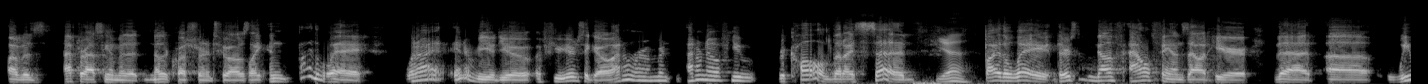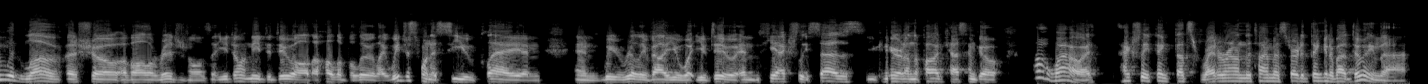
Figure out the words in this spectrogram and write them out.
I was after asking him another question or two, I was like, and by the way, when I interviewed you a few years ago, I don't remember, I don't know if you recalled that I said, Yeah. by the way, there's enough Al fans out here that uh, we would love a show of all originals. That you don't need to do all the hullabaloo. Like we just want to see you play, and and we really value what you do. And he actually says, you can hear it on the podcast, and go, oh wow, I actually think that's right around the time I started thinking about doing that,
